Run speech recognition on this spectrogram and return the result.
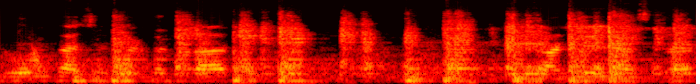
दोन तास सतत चाललेले असतात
